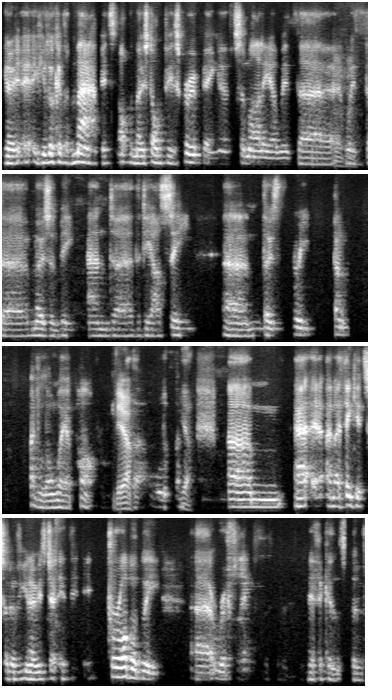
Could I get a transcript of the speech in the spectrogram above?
you know if you look at the map, it's not the most obvious grouping of Somalia with uh, mm-hmm. with uh, Mozambique and the DRC. Um, those three of quite a long way apart. Yeah. All of them. Yeah. Um, and I think it's sort of you know it's just, it, it probably reflects the significance of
